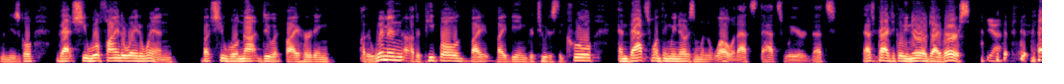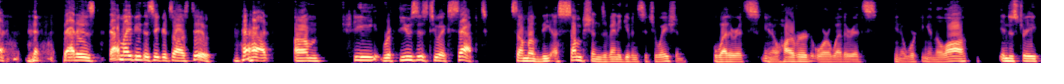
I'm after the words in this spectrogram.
the musical that she will find a way to win, but she will not do it by hurting other women, other people, by by being gratuitously cruel. And that's one thing we notice and went, whoa, that's that's weird. That's that's practically neurodiverse. Yeah. that, that is that might be the secret sauce too. That um she refuses to accept some of the assumptions of any given situation, whether it's you know Harvard or whether it's you know working in the law industry.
